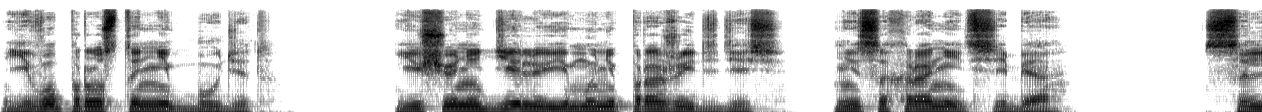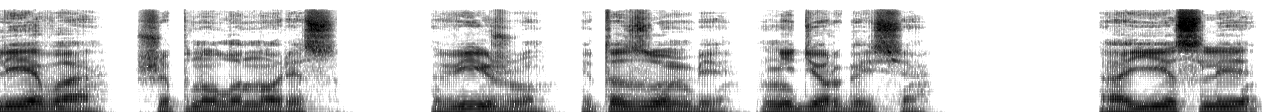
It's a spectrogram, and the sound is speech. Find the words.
его просто не будет. Еще неделю ему не прожить здесь, не сохранить себя. «Слева!» – шепнула Норрис. «Вижу, это зомби, не дергайся». «А если...»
